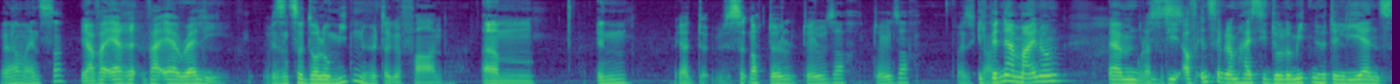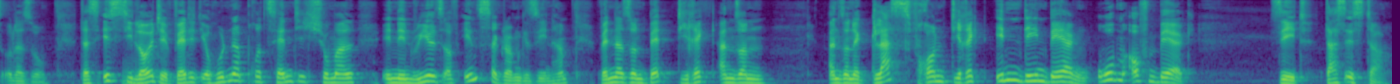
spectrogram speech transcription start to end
Ja, meinst du? Ja, war er, war er Rallye. Wir sind zur Dolomitenhütte gefahren. Ähm, in ja, ist das noch Döl, Dölsach? Dölsach? Weiß ich gar ich bin der Meinung, ähm, die, auf Instagram heißt die Dolomitenhütte Lienz oder so. Das ist die mhm. Leute, werdet ihr hundertprozentig schon mal in den Reels auf Instagram gesehen haben, wenn da so ein Bett direkt an so, ein, an so eine Glasfront direkt in den Bergen, oben auf dem Berg, seht, das ist da.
